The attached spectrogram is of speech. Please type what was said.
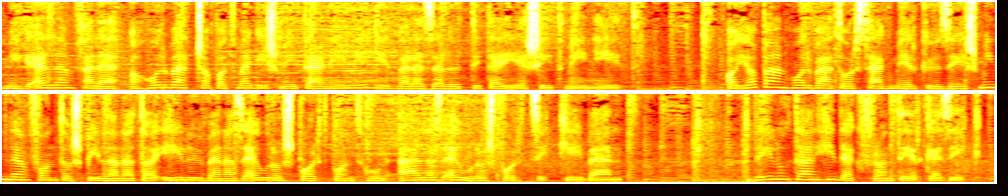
míg ellenfele, a horvát csapat megismételné négy évvel ezelőtti teljesítményét. A Japán-Horvátország mérkőzés minden fontos pillanata élőben az eurosport.hu-n áll az Eurosport cikkében. Délután hideg front érkezik.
